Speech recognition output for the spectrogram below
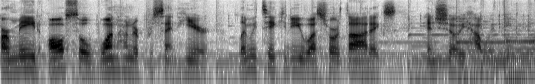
are made also 100% here. Let me take you to US Orthotics and show you how we make them.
